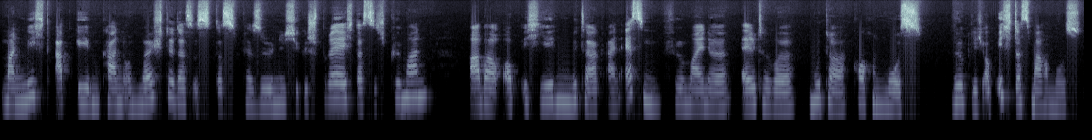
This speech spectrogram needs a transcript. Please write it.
man nicht abgeben kann und möchte. Das ist das persönliche Gespräch, das sich kümmern. Aber ob ich jeden Mittag ein Essen für meine ältere Mutter kochen muss, wirklich, ob ich das machen muss,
